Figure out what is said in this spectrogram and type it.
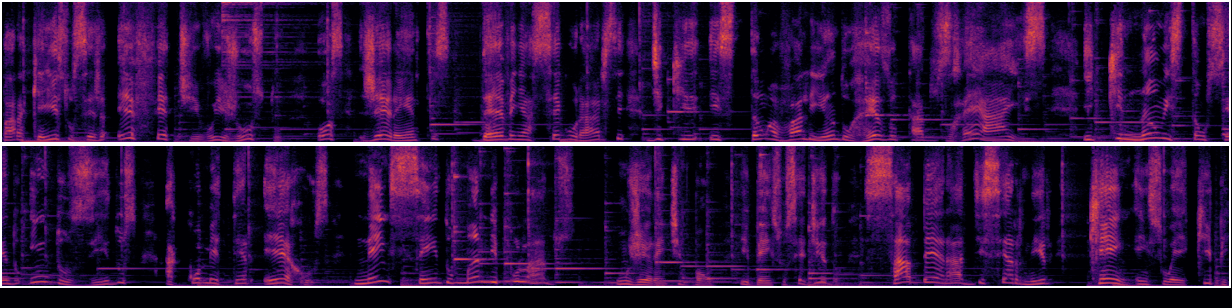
para que isso seja efetivo e justo, os gerentes devem assegurar-se de que estão avaliando resultados reais e que não estão sendo induzidos a cometer erros nem sendo manipulados. Um gerente bom e bem-sucedido saberá discernir quem em sua equipe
